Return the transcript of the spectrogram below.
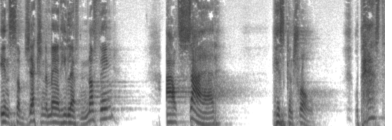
In subjection to man, he left nothing outside his control. Well, Pastor,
